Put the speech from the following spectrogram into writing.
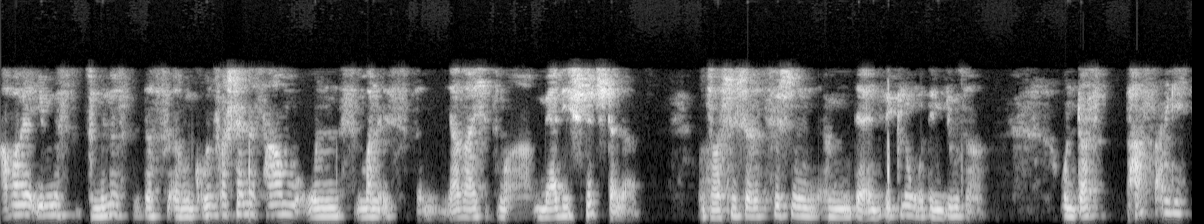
aber ihr müsst zumindest das Grundverständnis haben und man ist, ja sage ich jetzt mal, mehr die Schnittstelle. Und zwar Schnittstelle zwischen der Entwicklung und dem User. Und das passt eigentlich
